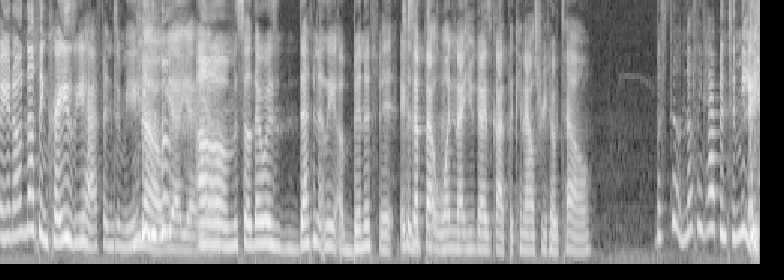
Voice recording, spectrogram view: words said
you know, nothing crazy happened to me. No, yeah, yeah, yeah. Um, so there was definitely a benefit. to Except that one night you guys got the Canal Street Hotel. but still, nothing happened to me.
